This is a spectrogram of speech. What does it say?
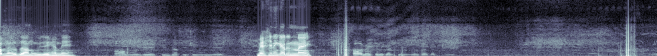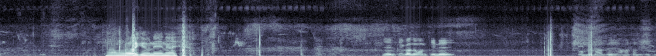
আপনাকে দান ওই যে হ্যাঁ মেশিনই কারেন্ট নাই হ্যাঁ মেশিন মামলা আর কেউ নেই না কি গনে ওম কিনে ওম না দে আমার সামনে দেখি।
